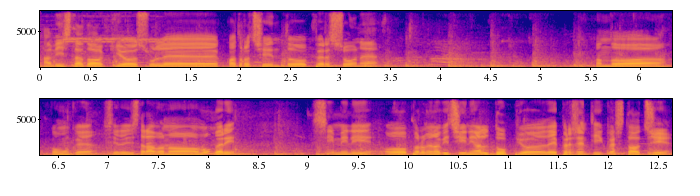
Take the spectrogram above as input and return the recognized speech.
A vista d'occhio sulle 400 persone quando comunque si registravano numeri simili o perlomeno vicini al doppio dei presenti quest'oggi.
